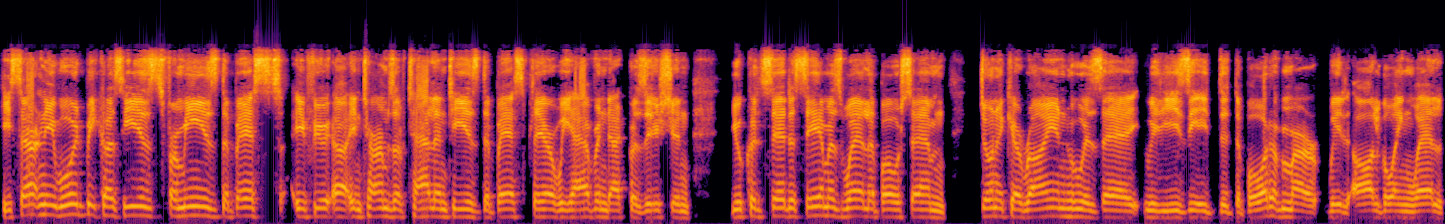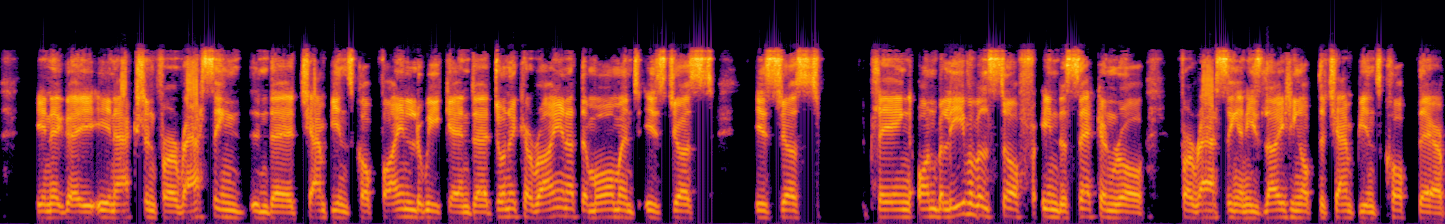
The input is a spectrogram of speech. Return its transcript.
he certainly would because he is, for me, is the best. If you, uh, in terms of talent, he is the best player we have in that position. You could say the same as well about um, Donnacha Ryan, who is uh, easy. The, the both of them are with all going well in a, in action for Racing in the Champions Cup final weekend. Uh, Donnacha Ryan at the moment is just is just playing unbelievable stuff in the second row for Racing, and he's lighting up the Champions Cup there.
